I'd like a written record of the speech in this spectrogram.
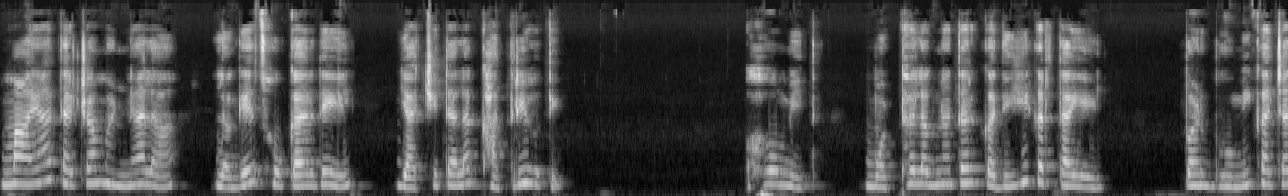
माया त्याच्या म्हणण्याला लगेच होकार देईल याची त्याला खात्री होती. हो मीत मोठं लग्न तर कधीही करता येईल पण भूमिकाच्या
